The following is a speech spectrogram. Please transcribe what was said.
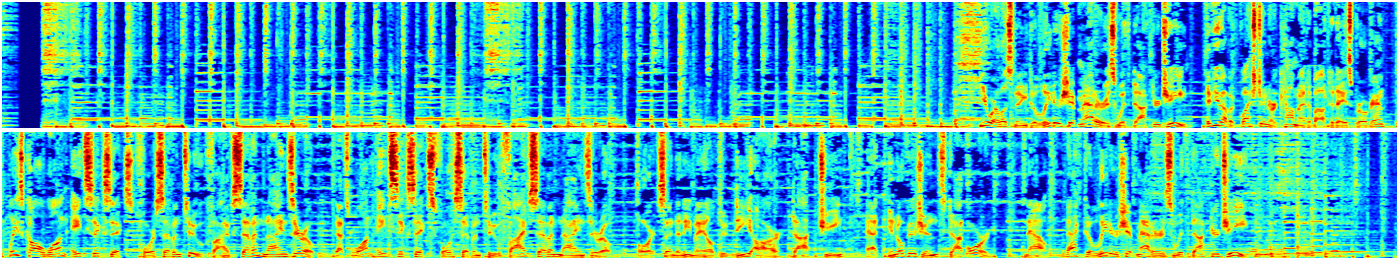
Are listening to Leadership Matters with Dr. G. If you have a question or comment about today's program, please call 1 866 472 5790. That's 1 866 472 5790. Or send an email to dr.g at innovisions.org. Now, back to Leadership Matters with Dr. G.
